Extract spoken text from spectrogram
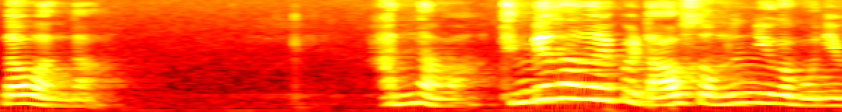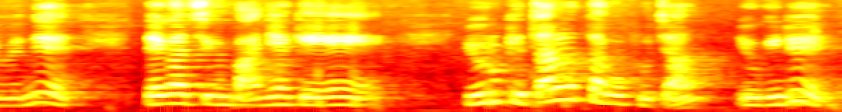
나와 안 나와? 안 나와. 등변 사다리꼴 나올 수 없는 이유가 뭐냐면은 내가 지금 만약에 이렇게 잘랐다고 보자. 여기를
